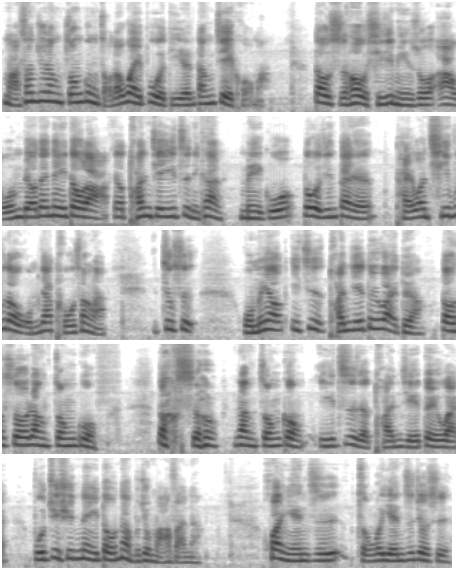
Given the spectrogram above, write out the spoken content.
马上就让中共找到外部的敌人当借口嘛。到时候习近平说啊，我们不要再内斗啦，要团结一致。你看，美国都已经带着台湾欺负到我们家头上了，就是我们要一致团结对外。对啊，到时候让中共，到时候让中共一致的团结对外，不继续内斗，那不就麻烦了？换言之，总而言之，就是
